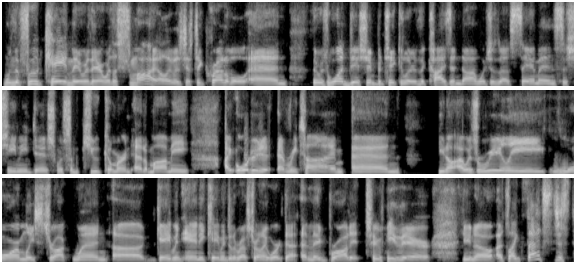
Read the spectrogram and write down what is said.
when the food came, they were there with a smile. It was just incredible. And there was one dish in particular, the kaizendan, which is a salmon sashimi dish with some cucumber and edamame. I ordered it every time, and you know, I was really warmly struck when uh, Gabe and Annie came into the restaurant I worked at, and they brought it to me there. You know, it's like that's just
